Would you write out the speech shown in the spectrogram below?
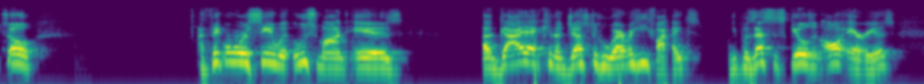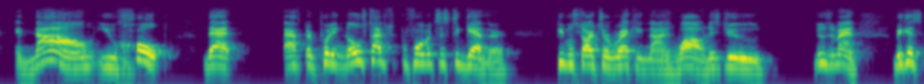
So I think what we're seeing with Usman is a guy that can adjust to whoever he fights. He possesses skills in all areas. And now you hope that after putting those types of performances together, people start to recognize, wow, this dude, dude's a man. Because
